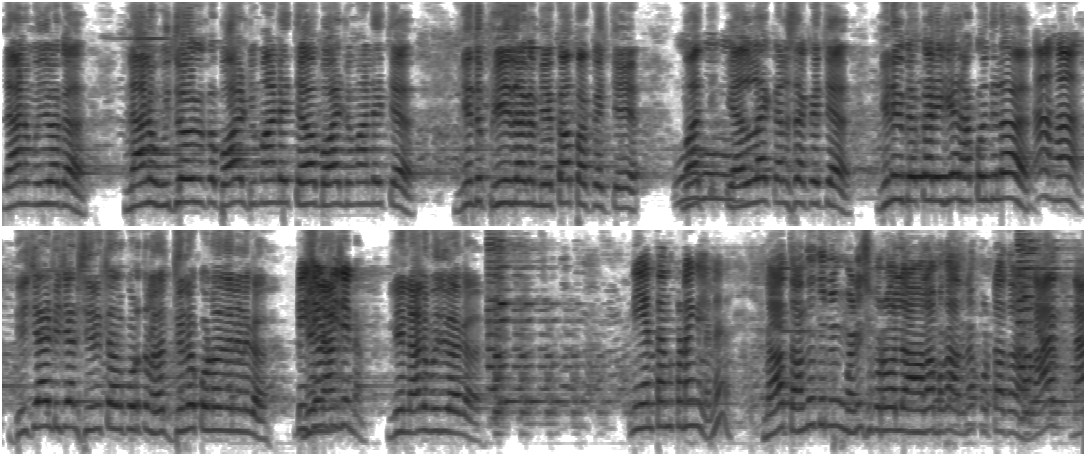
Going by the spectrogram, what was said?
ನಾನು ಮದುವೆಯಾಗ ನಾನು ಉದ್ಯೋಗಕ್ಕೆ ಭಾಳ ಡಿಮಾಂಡ್ ಐತೆ ಭಾಳ ಡಿಮಾಂಡ್ ಐತೆ. ನಿಂದು ಫ್ರೀದಾಗ ಮೇಕಪ್ ಆಕೈತಿ ಮತ್ ಎಲ್ಲಾ ಕೆಲಸ ಆಕೈತೆ ನಿನಗ್ ಬೇಕಾದ್ರೆ ಈಗ ಏನ್ ಹಾಕೊಂಡಿಲ್ಲ? ಹಾ ಹಾ. ಡಿಸೈನ್ ಡಿಸೈನ್ ಸೀರೆ ತಂದು ಕೊಡ್ತಾನ ದಿನ ಕೊಡೋದ ನಿನಗ. Design design. ನೀನ್ ನಾನು ಮದುವೆಯಾಗ ನೀ ಏನ್ ತಂದ್ ಕೊಡಂಗಿಲ್ಲನ? ನಾ ತಂದದ್ದು ನಿಂಗೆ ಮನಸ್ಸು ಬರೋಲ್ಲ ಅಲ್ಲ ಮಗ ಅದನ್ನ ಕೊಟ್ಟಾದ ನಾ ನಾ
